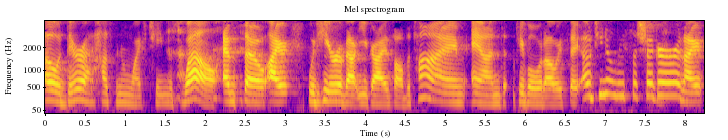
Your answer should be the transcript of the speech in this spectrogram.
oh, they're a husband and wife team as well. And so I would hear about you guys all the time, and people would always say, oh, do you know Lisa Sugar? And I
